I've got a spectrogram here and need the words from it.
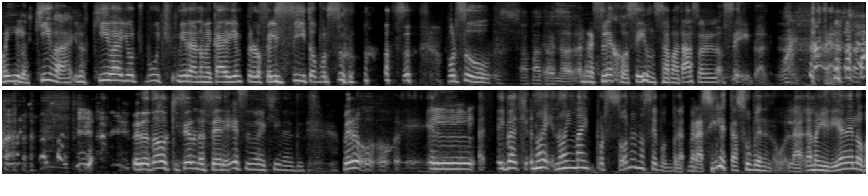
Oye, y lo esquiva, y lo esquiva George Bush. Mira, no me cae bien, pero lo felicito por su, por su reflejo, sí, un zapatazo en el hocico. pero todos quisieron hacer eso, imagínate. Pero el, no, hay, no hay más personas, no sé, pues, Brasil está súper, la, mayoría de,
